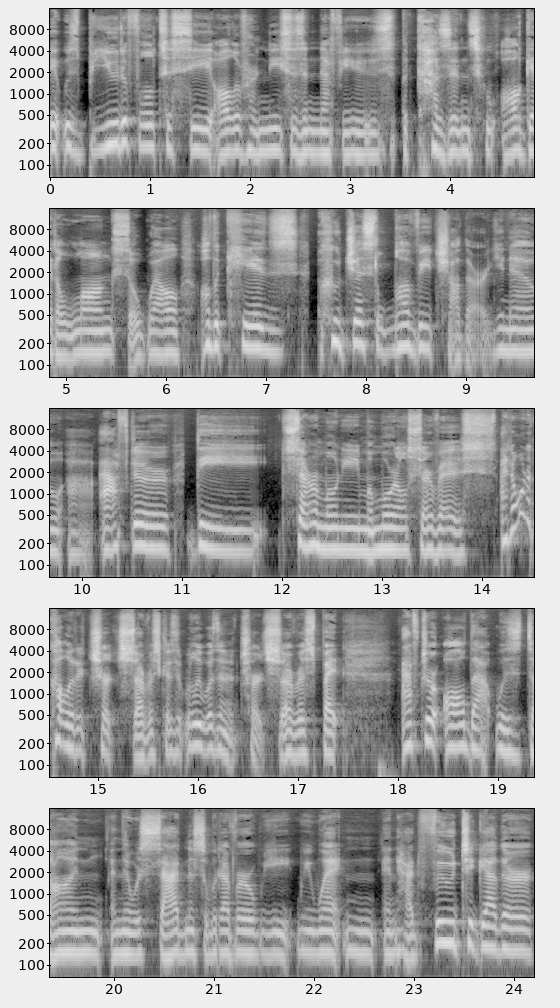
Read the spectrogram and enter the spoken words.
It was beautiful to see all of her nieces and nephews, the cousins who all get along so well, all the kids who just love each other. You know, uh, after the ceremony, memorial service, I don't want to call it a church service because it really wasn't a church service, but after all that was done and there was sadness or whatever, we, we went and, and had food together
